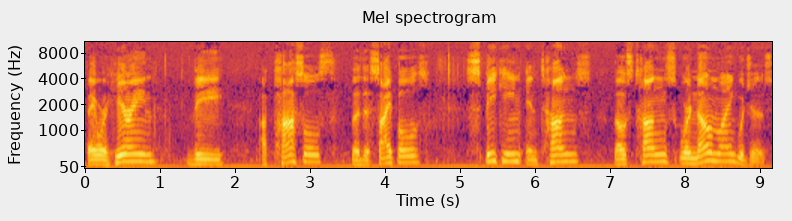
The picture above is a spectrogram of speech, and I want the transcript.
They were hearing the apostles, the disciples, speaking in tongues. Those tongues were known languages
